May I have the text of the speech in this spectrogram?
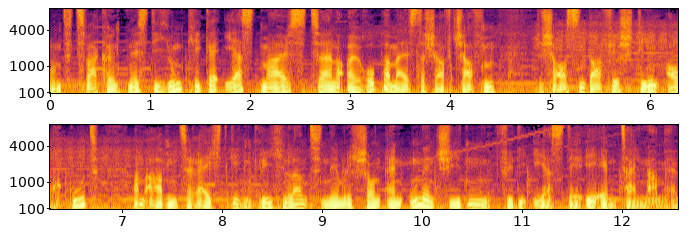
Und zwar könnten es die Jungkicker erstmals zu einer Europameisterschaft schaffen. Die Chancen dafür stehen auch gut. Am Abend reicht gegen Griechenland nämlich schon ein Unentschieden für die erste EM-Teilnahme.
